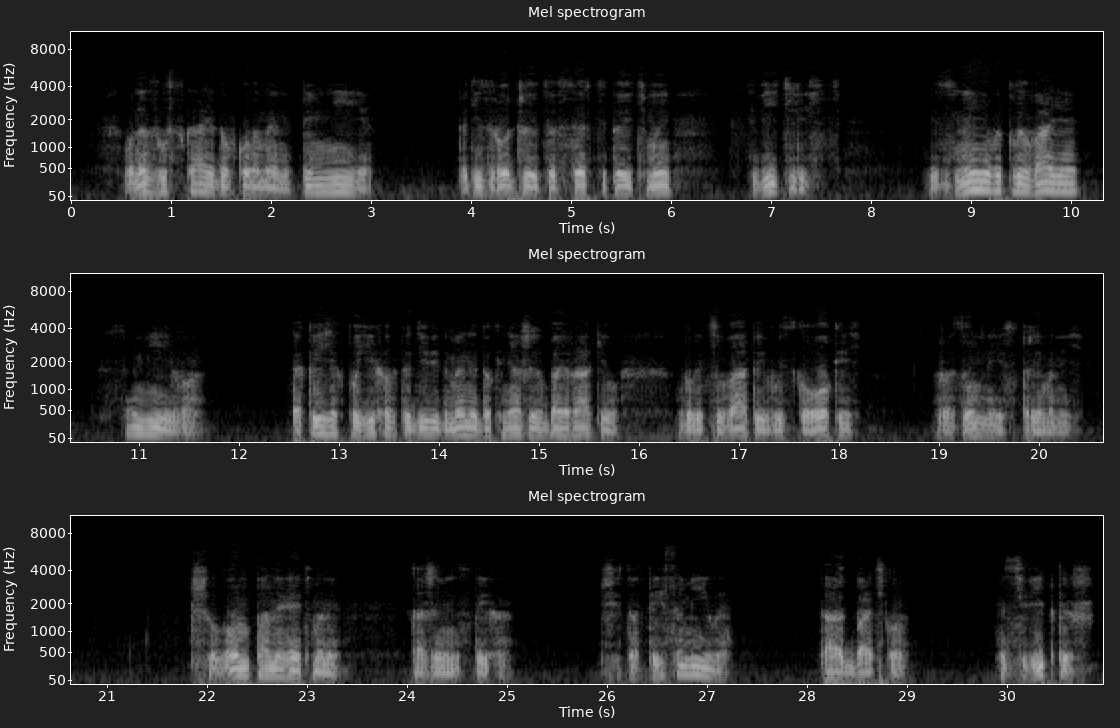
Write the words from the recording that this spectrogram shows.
Вона згускає довкола мене, темніє. Тоді зроджується в серці тої тьми світлість, і з нею випливає саміво, такий, як поїхав тоді від мене до княжих байраків, велицюватий, вузькоокий, розумний і стриманий. Чолом, пане гетьмане, каже він стиха. Чи то ти, Саміле? Так, батько. Звідки ж?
